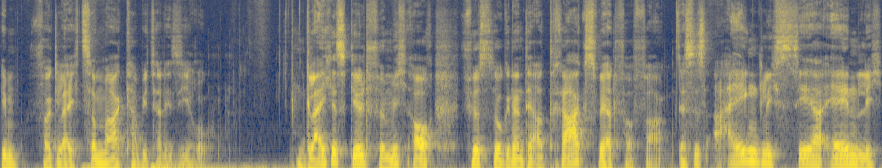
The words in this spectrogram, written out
im Vergleich zur Marktkapitalisierung. Gleiches gilt für mich auch fürs sogenannte Ertragswertverfahren. Das ist eigentlich sehr ähnlich,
